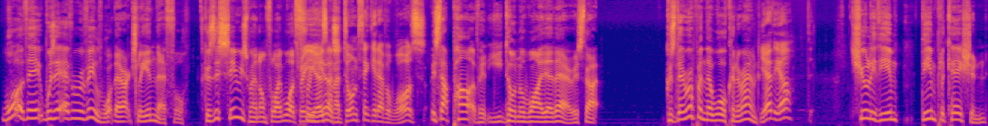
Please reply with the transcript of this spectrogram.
What are they? Was it ever revealed what they're actually in there for? Because this series went on for like what Three, three, years, and I don't think it ever was. Is that part of it? You don't know why they're there. Is that because they're up and they're walking around? Yeah, they are. Surely the imp- the implication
